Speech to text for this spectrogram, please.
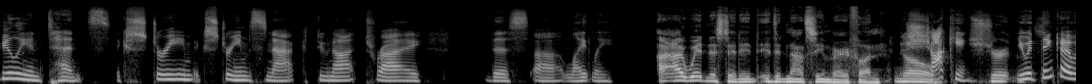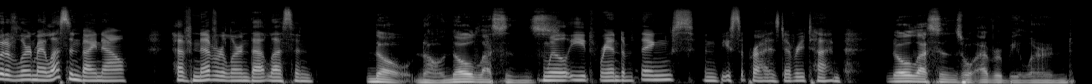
really intense extreme extreme snack. Do not try this uh lightly I, I witnessed it. it. It did not seem very fun. no shocking Sure. you would think i would have learned my lesson by now have never learned that lesson no, no, no lessons. we'll eat random things and be surprised every time no lessons will ever be learned.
